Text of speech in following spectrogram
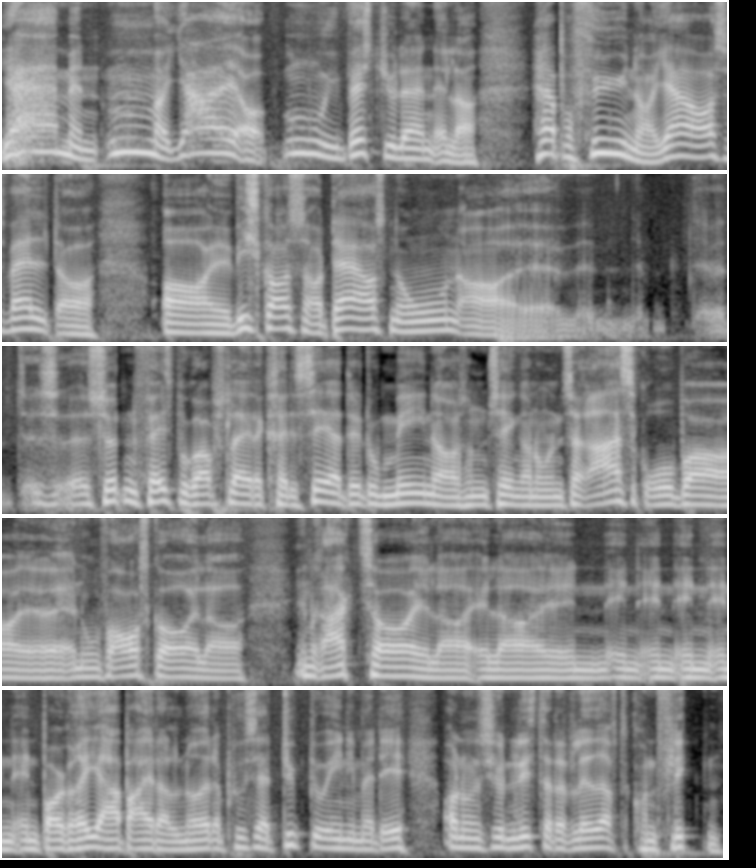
Ja, men mm, og jeg, og mm, i Vestjylland, eller her på Fyn, og jeg er også valgt, og, og øh, vi skal også, og der er også nogen, og øh, 17 Facebook-opslag, der kritiserer det, du mener, og sådan ting, og nogle interessegrupper, øh, nogle forskere, eller en rektor, eller, eller en, en, en, en, en, en bryggeriarbejder, eller noget, der pludselig er dybt uenig med det, og nogle journalister, der leder efter konflikten.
